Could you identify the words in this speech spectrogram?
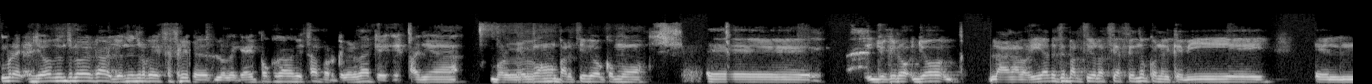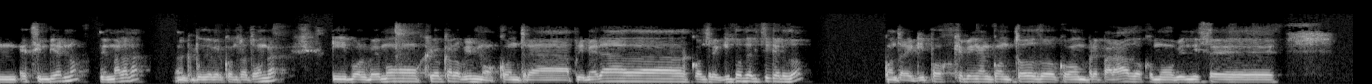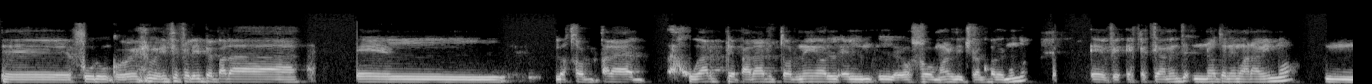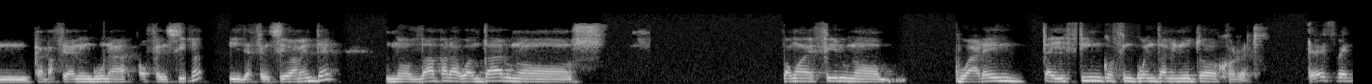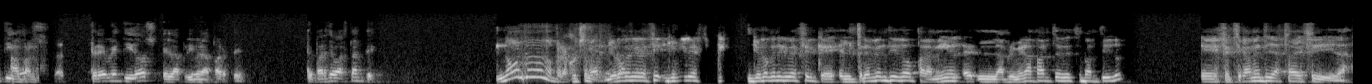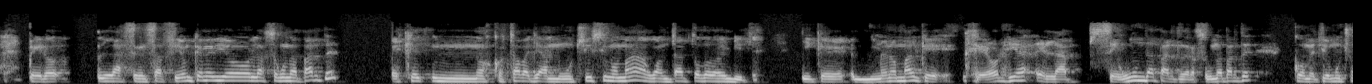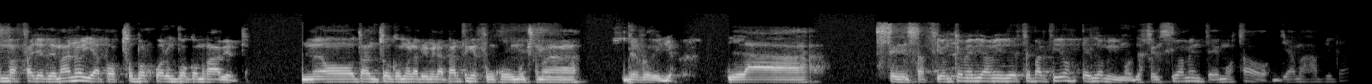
Hombre, yo dentro de, yo dentro de lo que dice Felipe, lo de que hay poco que analizar, porque es verdad que España volvemos a un partido como eh, yo quiero yo la analogía de este partido lo estoy haciendo con el que vi el, este invierno en Málaga el que pude ver contra Tonga. Y volvemos creo que a lo mismo contra primera contra equipos del tier 2 contra equipos que vengan con todo con preparados como bien dice eh, como dice Felipe para el para jugar, preparar torneos, el, o mejor dicho, la Copa del Mundo, efectivamente no tenemos ahora mismo mm, capacidad ninguna ofensiva y defensivamente nos da para aguantar unos, vamos a decir, unos 45, 50 minutos correctos. 3.22 en la primera parte. ¿Te parece bastante? No, no, no, pero escúchame, yo lo que quiero decir, yo, lo que quiero decir que el 3-22, para mí, la primera parte de este partido, efectivamente ya está decidida. Pero la sensación que me dio la segunda parte es que nos costaba ya muchísimo más aguantar todos los envites. Y que menos mal que Georgia en la segunda parte de la segunda parte cometió muchos más fallos de mano y apostó por jugar un poco más abierto. No tanto como la primera parte, que fue un juego mucho más de rodillo la sensación que me dio a mí de este partido es lo mismo. Defensivamente hemos estado ya más aplicados.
